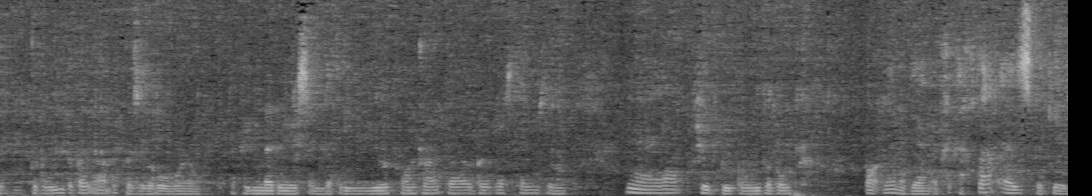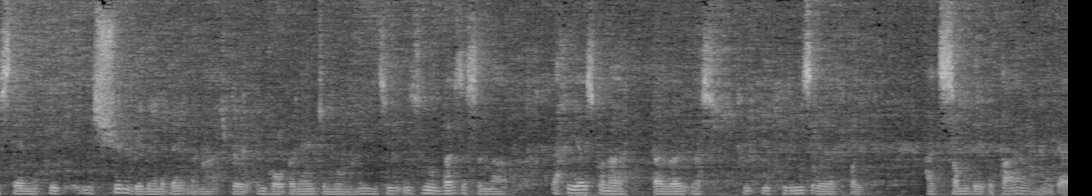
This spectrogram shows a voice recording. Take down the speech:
to, believe about that because of the whole world. If he maybe signed a three-year contract about this time, so yeah, that could be believable. But then again, if, if that is the case, then he, he shouldn't be main event in a match involving Edge and Roman Reigns. He, he's no business in that. If he is going to bow out this, he, he could easily have like had somebody retire him, like a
